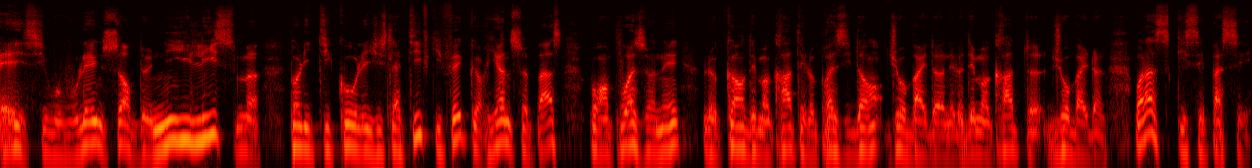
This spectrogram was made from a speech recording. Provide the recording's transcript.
et si vous voulez, une sorte de nihilisme politico-législatif qui fait que rien ne se passe pour empoisonner le camp démocrate et le président Joe Biden, et le démocrate Joe Biden. Voilà ce qui s'est passé.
